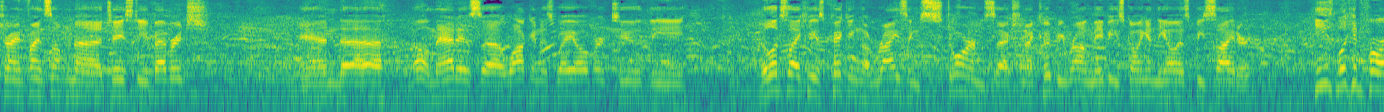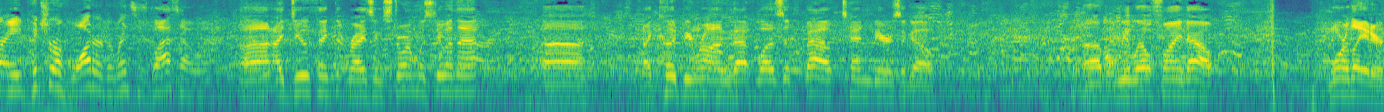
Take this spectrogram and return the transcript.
Try and find something uh, tasty beverage. And uh, oh, Matt is uh, walking his way over to the. It looks like he is picking the Rising Storm section. I could be wrong. Maybe he's going in the OSB cider. He's looking for a pitcher of water to rinse his glass out with. Uh, I do think that Rising Storm was doing that. Uh, I could be wrong. That was about 10 beers ago. Uh, but we will find out. More later.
